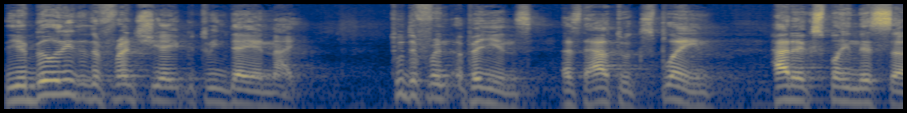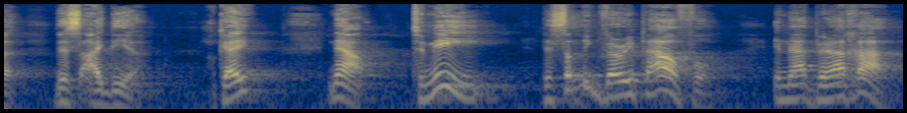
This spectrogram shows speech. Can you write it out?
the ability to differentiate between day and night. Two different opinions as to how to explain how to explain this uh, this idea. Okay, now to me, there's something very powerful in that beracha.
